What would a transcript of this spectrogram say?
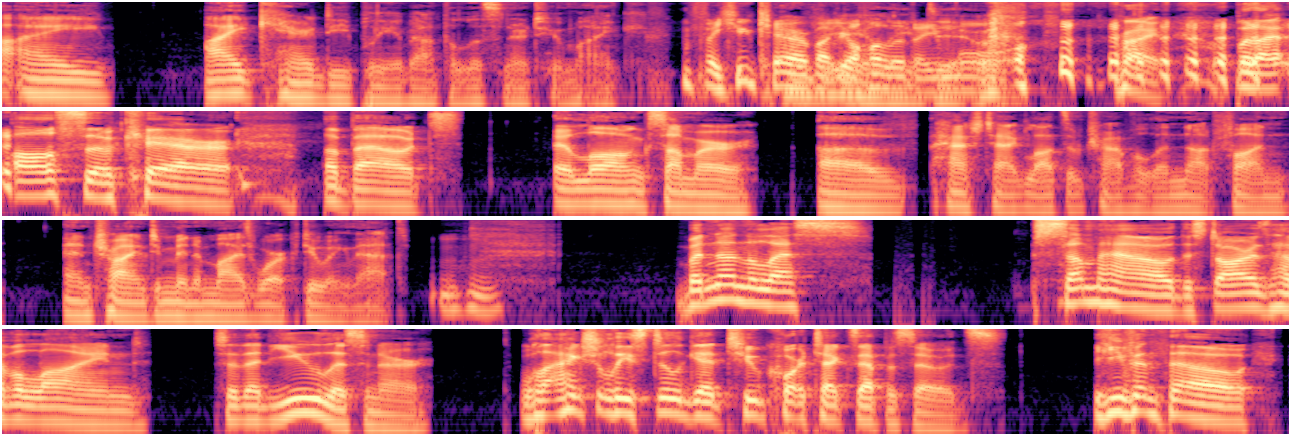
I I care deeply about the listener too, Myke. But you care I about your holiday do. more. right. But I also care about a long summer of hashtag lots of travel and not fun and trying to minimize work doing that. hmm But nonetheless, somehow the stars have aligned so that you, listener, will actually still get two Cortex episodes. Even though,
